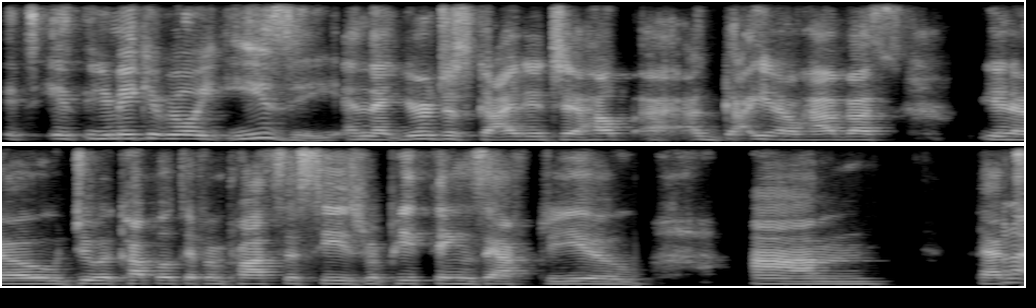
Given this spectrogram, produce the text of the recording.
it's it, you make it really easy and that you're just guided to help uh, uh you know have us you know do a couple of different processes repeat things after you. Um that's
